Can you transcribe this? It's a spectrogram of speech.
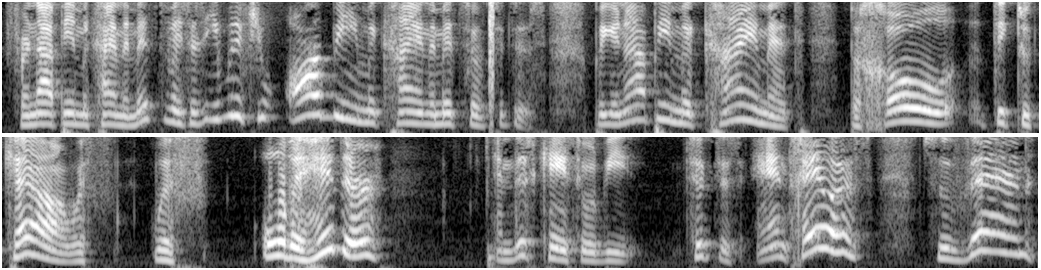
for not being mekayim the mitzvah. He says even if you are being mekayim the mitzvah of tzitzis, but you're not being mekayim it bechol diktukel with with all the hider. In this case, it would be tzitzis and chelas, so then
